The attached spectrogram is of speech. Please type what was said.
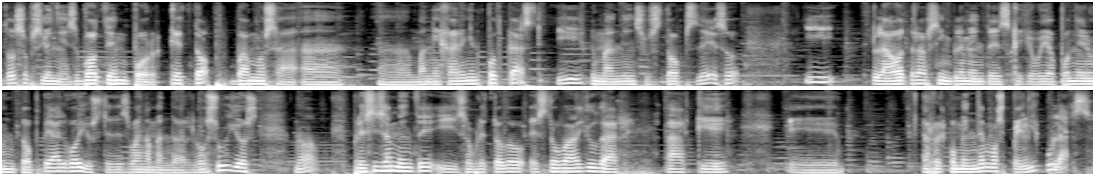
dos opciones, voten por qué top vamos a, a manejar en el podcast y manden sus tops de eso. Y la otra simplemente es que yo voy a poner un top de algo y ustedes van a mandar los suyos, ¿no? Precisamente y sobre todo esto va a ayudar a que eh, recomendemos películas,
